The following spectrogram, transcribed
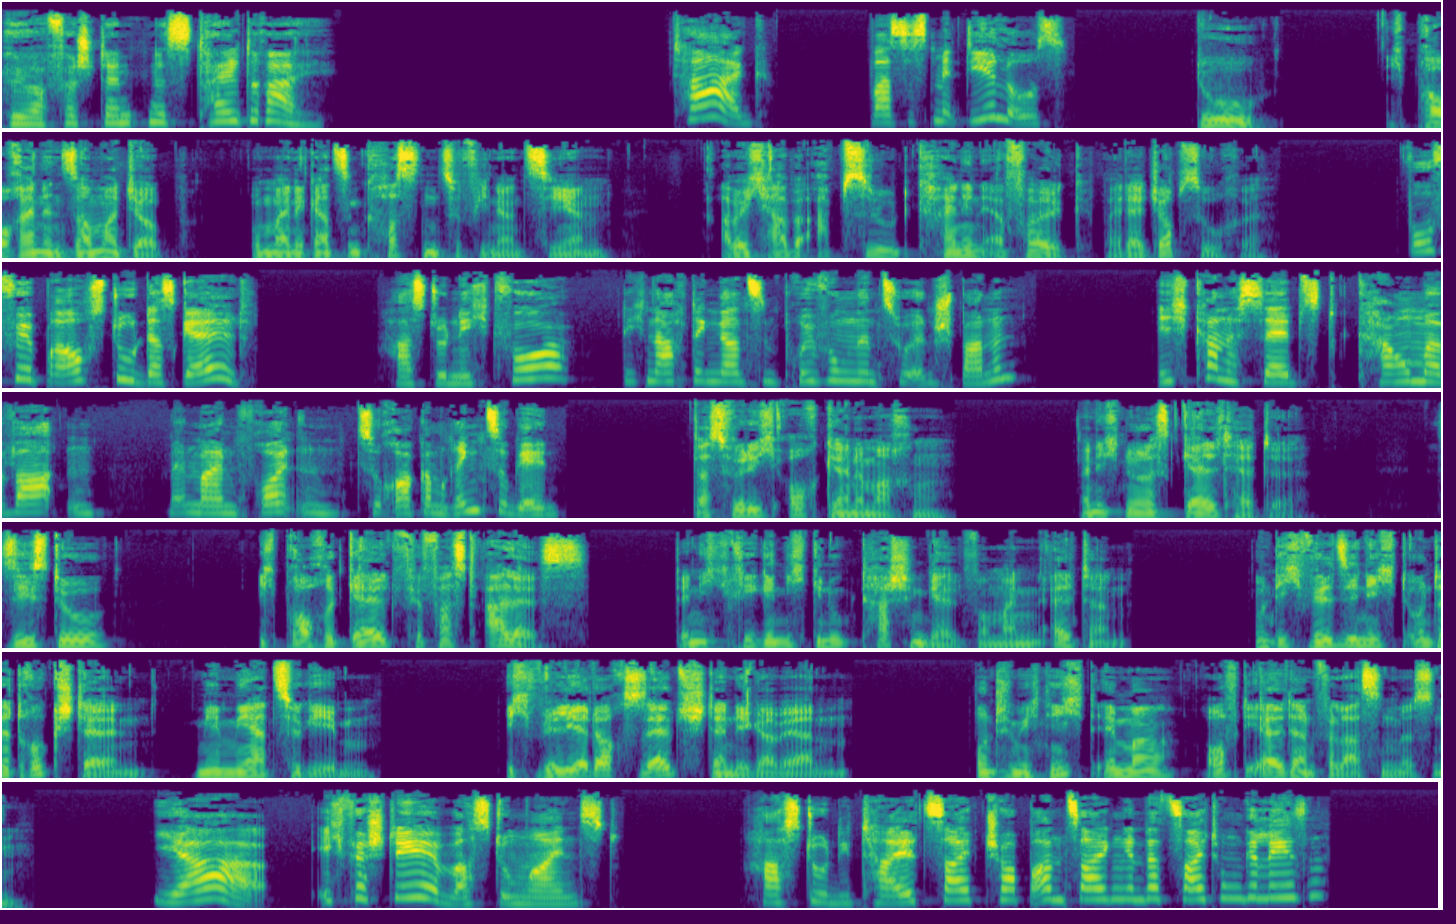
Hörverständnis Teil 3 Tag, was ist mit dir los? Du, ich brauche einen Sommerjob, um meine ganzen Kosten zu finanzieren. Aber ich habe absolut keinen Erfolg bei der Jobsuche. Wofür brauchst du das Geld? Hast du nicht vor, dich nach den ganzen Prüfungen zu entspannen? Ich kann es selbst kaum erwarten, mit meinen Freunden zu Rock am Ring zu gehen. Das würde ich auch gerne machen, wenn ich nur das Geld hätte. Siehst du, ich brauche Geld für fast alles, denn ich kriege nicht genug Taschengeld von meinen Eltern. Und ich will sie nicht unter Druck stellen, mir mehr zu geben. Ich will jedoch selbstständiger werden und mich nicht immer auf die Eltern verlassen müssen. Ja, ich verstehe, was du meinst. Hast du die Teilzeit-Jobanzeigen in der Zeitung gelesen?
